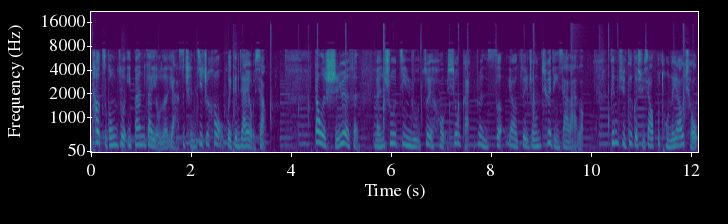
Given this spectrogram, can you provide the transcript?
套词工作一般在有了雅思成绩之后会更加有效。到了十月份，文书进入最后修改润色，要最终确定下来了。根据各个学校不同的要求，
